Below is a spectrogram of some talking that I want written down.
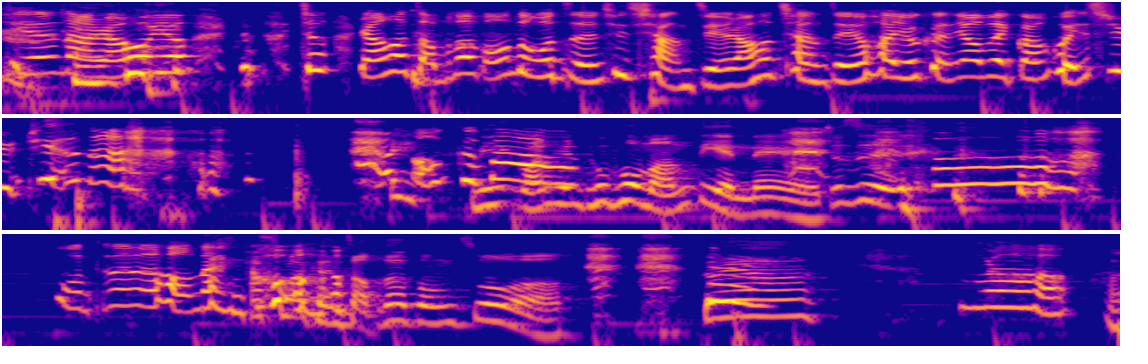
天哪！然后又 就就然后找不到工作，我只能去抢劫。然后抢劫的话，有可能要被关回去。天哪！好可怕！你完全突破盲点呢，就是。我真的好难 过，他可能找不到工作。对啊，啊，唉，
